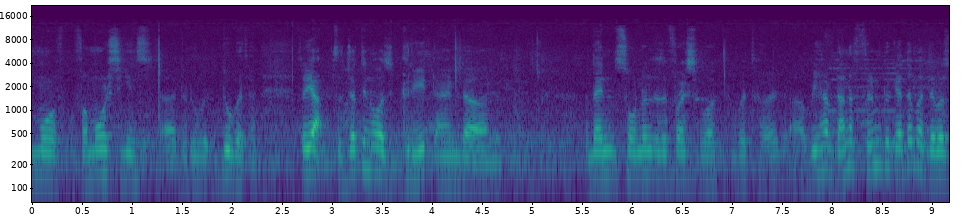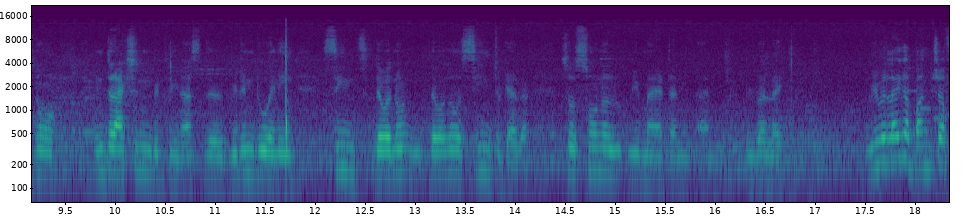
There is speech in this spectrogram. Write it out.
more for more scenes uh, to do with, do with him. So yeah, so Jatin was great and. Um, and then Sonal is the first work with her. Uh, we have done a film together, but there was no interaction between us. There, we didn't do any scenes. There was no there was no scene together. So Sonal we met and, and we were like we were like a bunch of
